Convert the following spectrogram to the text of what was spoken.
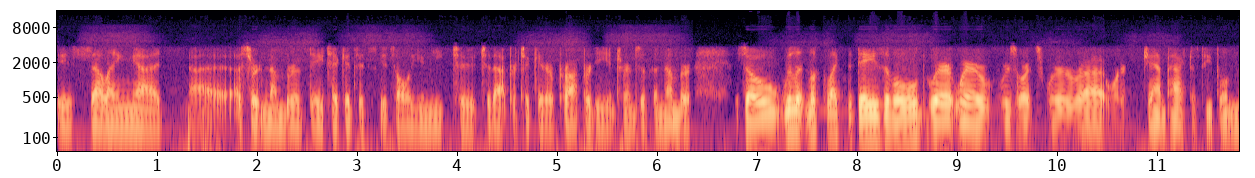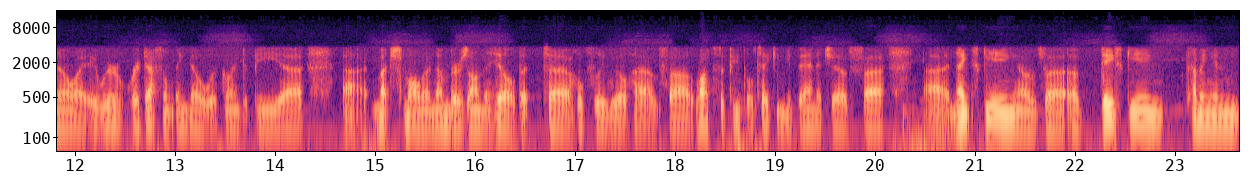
is selling. Uh, uh, a certain number of day tickets. It's it's all unique to, to that particular property in terms of the number. So will it look like the days of old where where resorts were uh, were jam packed with people? No, I, we're we're definitely no. We're going to be uh, uh, much smaller numbers on the hill, but uh, hopefully we'll have uh, lots of people taking advantage of uh, uh, night skiing, of uh, of day skiing, coming in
